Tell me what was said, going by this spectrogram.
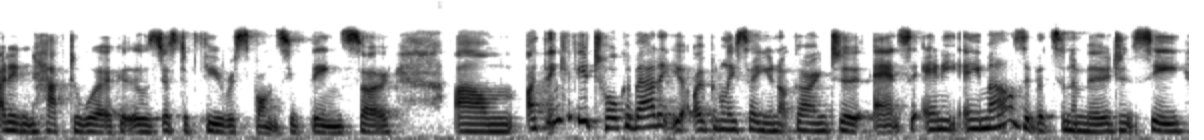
I didn't have to work. It was just a few responsive things. So um, I think if you talk about it, you openly say you're not going to answer any emails. If it's an emergency,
